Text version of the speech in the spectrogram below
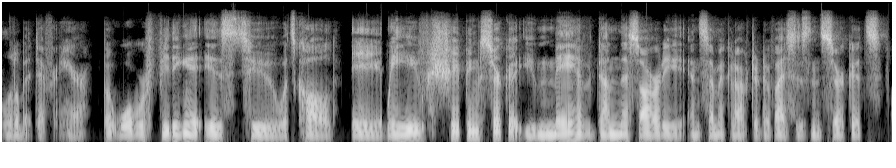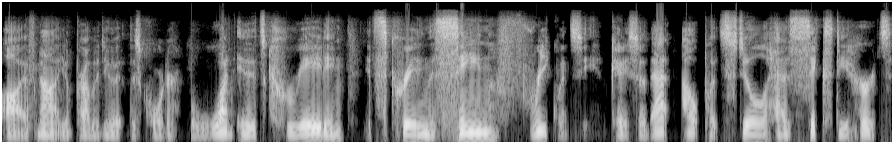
a little bit different here. But what we're feeding it is to what's called a wave shaping circuit. You may have done this already in semiconductor devices and circuits. Uh, if not, you'll probably do it this quarter. But what it's creating, it's creating the same frequency. Okay, so that output still has 60 hertz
